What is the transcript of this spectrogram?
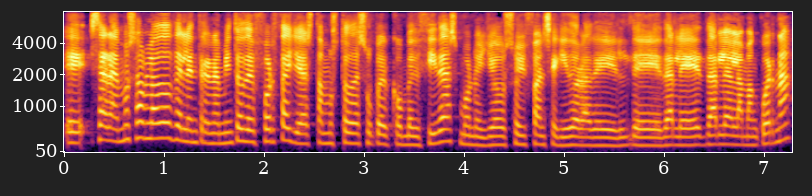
Eh, Sara, hemos hablado del entrenamiento de fuerza, ya estamos todas súper convencidas. Bueno, yo soy fan seguidora de, de darle, darle a la mancuerna.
